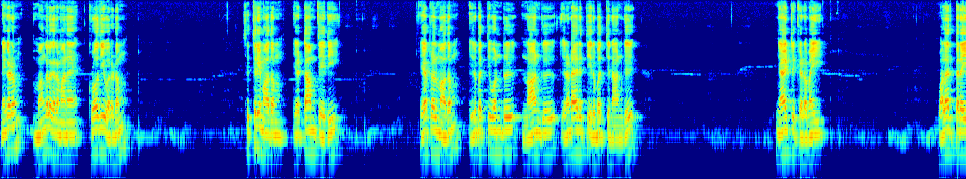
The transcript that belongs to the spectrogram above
நிகழும் மங்களகரமான குரோதி வருடம் சித்திரை மாதம் எட்டாம் தேதி ஏப்ரல் மாதம் இருபத்தி ஒன்று நான்கு இரண்டாயிரத்தி இருபத்தி நான்கு ஞாயிற்றுக்கிழமை வளர்ப்பிறை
